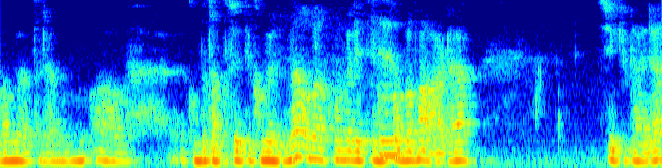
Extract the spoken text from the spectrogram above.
man møter dem av kompetanse ute i kommunene. Og da kommer vi litt inn på hva er det sykepleiere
